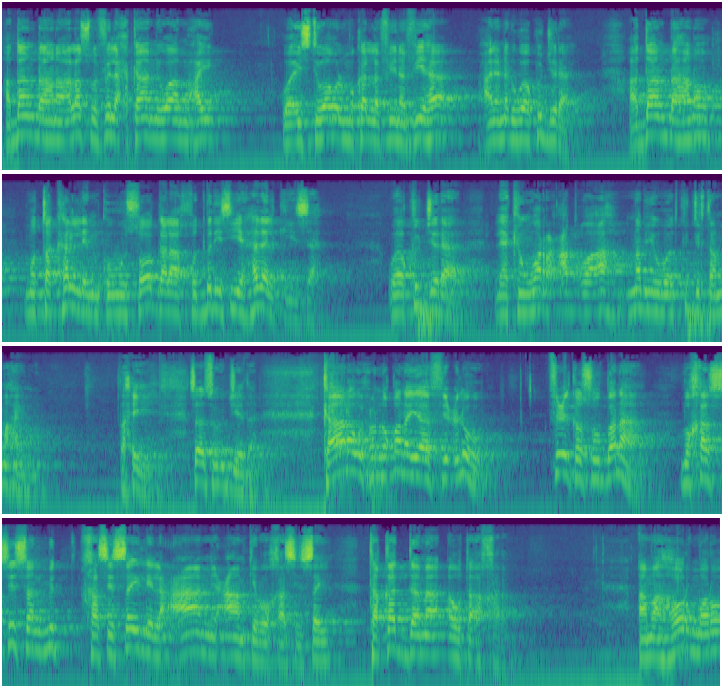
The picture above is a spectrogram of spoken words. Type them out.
Haddaan dhahno alaslu fi laxkaami waa maxay? Waa istiwaau lmukalafiina fiiha? Maxaa nabigu waa ku jira. Haddaan dhahno mutakalimku wuu soo galaa khudbadiisa iyo hadalkiisa waa ku jiraa laakiin war cad oo ah nabigu waad ku jirtaa ma hayno. Saasuu ujeeda kaana wuxuu noqonayaa ficluhu ficilka suubanaha mukhasisan mid khasisay lilcaami caamkiibuu khasisay taqadama aw taahara ama hormaro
